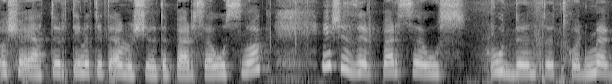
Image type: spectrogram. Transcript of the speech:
a saját történetét elmesélte Perseusznak, és ezért Perseus úgy döntött, hogy, meg,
